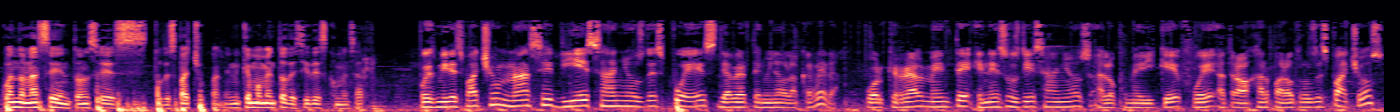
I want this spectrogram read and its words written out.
¿Cuándo nace entonces tu despacho? ¿En qué momento decides comenzarlo? Pues mi despacho nace 10 años después de haber terminado la carrera, porque realmente en esos 10 años a lo que me dediqué fue a trabajar para otros despachos.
